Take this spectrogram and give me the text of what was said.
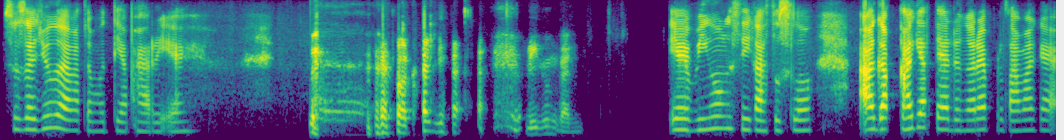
susah juga ketemu tiap hari ya. Makanya. Bingung kan? Ya bingung sih kasus lo. Agak kaget ya dengarnya pertama kayak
